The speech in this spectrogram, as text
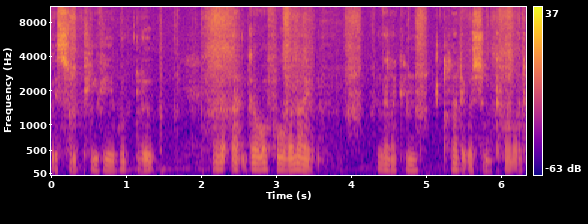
with some PVA wood glue let that go off overnight and then I can clad it with some card.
